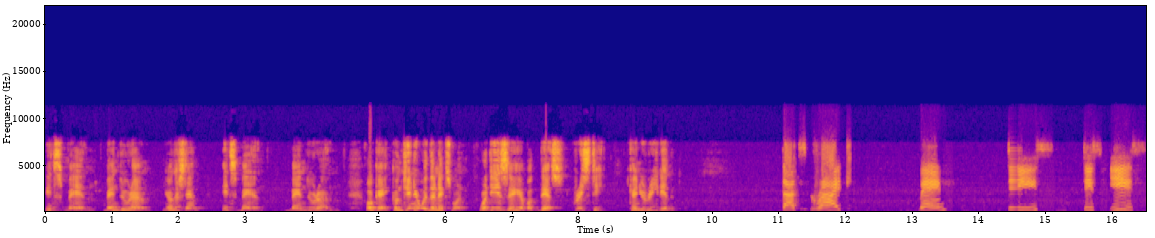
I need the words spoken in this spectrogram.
It's Ben. Ben Duran. You understand? It's Ben. Ben Duran. Okay. Continue with the next one. What do you say about this, Christy? Can you read it? that's right. Ben. This this is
